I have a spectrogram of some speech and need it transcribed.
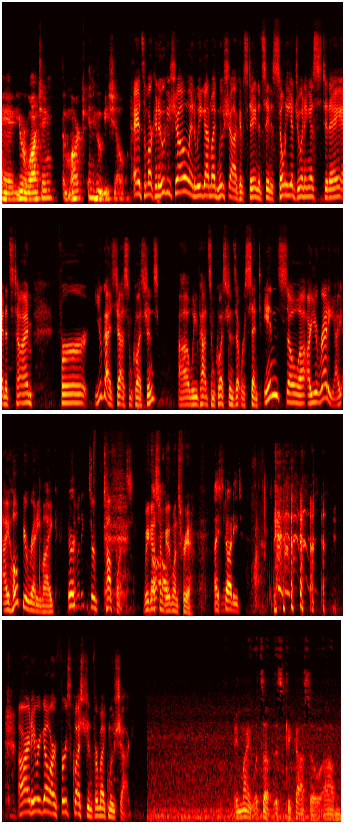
and you're watching the Mark and Hoogie Show. Hey, it's the Mark and Hoogie Show, and we got Mike Mushok of Staind and Saint Asonia joining us today, and it's time for you guys to ask some questions. Uh, we've had some questions that were sent in, so uh, are you ready? I, I hope you're ready, Mike. Sure. Some of these are tough ones. We got some Uh-oh. good ones for you. I studied. All right, here we go. Our first question for Mike Mushok. Hey Mike, what's up? This is Kikasso. Um,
